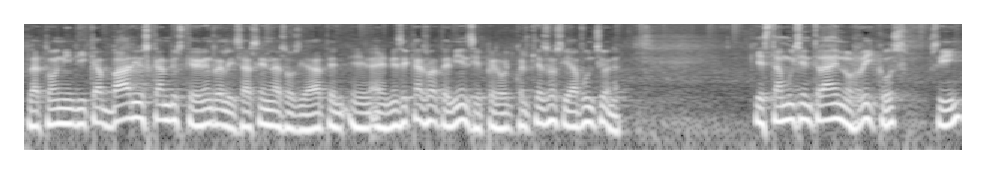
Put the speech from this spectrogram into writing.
Platón indica varios cambios que deben realizarse en la sociedad, en ese caso ateniense, pero en cualquier sociedad funciona. que está muy centrada en los ricos, ¿sí?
